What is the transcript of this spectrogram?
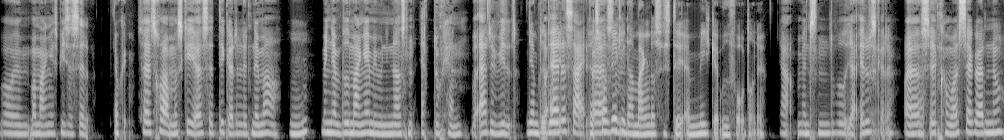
hvor, øh, hvor mange spiser selv. Okay. Så jeg tror måske også, at det gør det lidt nemmere. Mm. Men jeg ved mange af mine veninder er sådan, at du kan. Hvor er det vildt. Jamen, det, Hvor er er det, det sejt. jeg Hvor tror er virkelig, sådan, der er mange, der synes, det er mega udfordrende. Ja, men sådan, du ved, jeg elsker det. Og jeg, Ja. også, jeg kommer også til at gøre det nu,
